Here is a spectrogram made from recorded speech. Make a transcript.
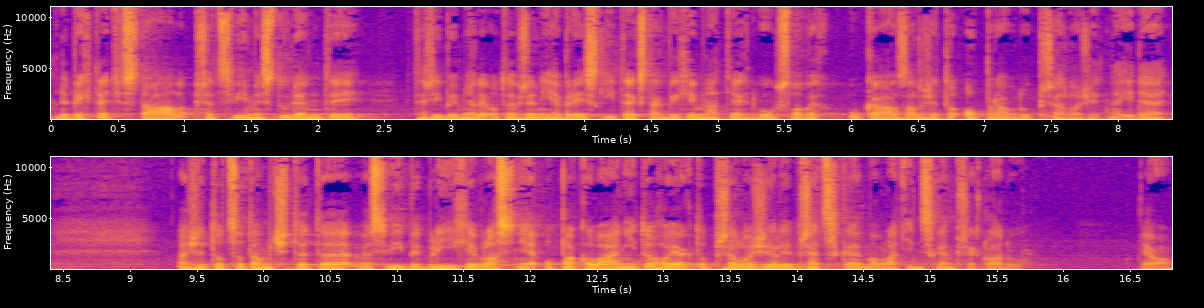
Kdybych teď stál před svými studenty, kteří by měli otevřený hebrejský text, tak bych jim na těch dvou slovech ukázal, že to opravdu přeložit nejde. A že to, co tam čtete ve svých biblích, je vlastně opakování toho, jak to přeložili v řeckém a v latinském překladu. Jo?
